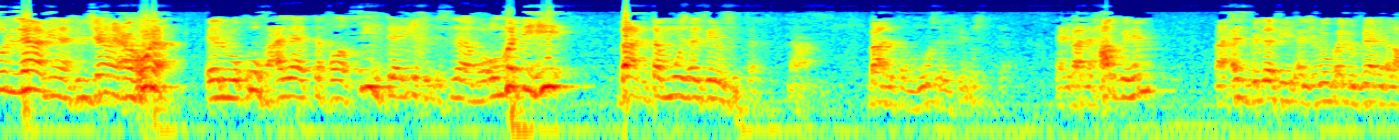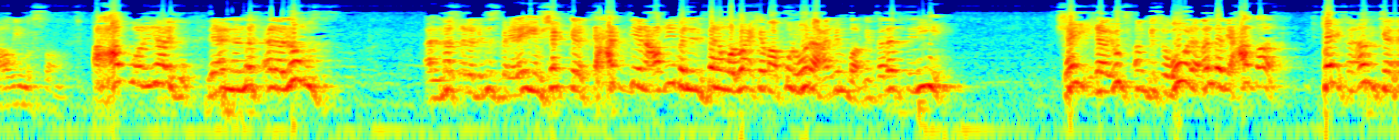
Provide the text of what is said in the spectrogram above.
طلابنا في الجامعة هنا. الوقوف على تفاصيل تاريخ الإسلام وأمته بعد تموز 2006 نعم بعد تموز 2006 يعني بعد حربهم مع حزب الله في الجنوب اللبناني العظيم الصامت. أحبوا أن يعرفوا لأن المسألة لغز المسألة بالنسبة إليهم شكلت تحديا عظيما للفهم والوعي كما أقول هنا على المنبر من ثلاث سنين. شيء لا يفهم بسهولة ما الذي حصل؟ كيف أمكن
